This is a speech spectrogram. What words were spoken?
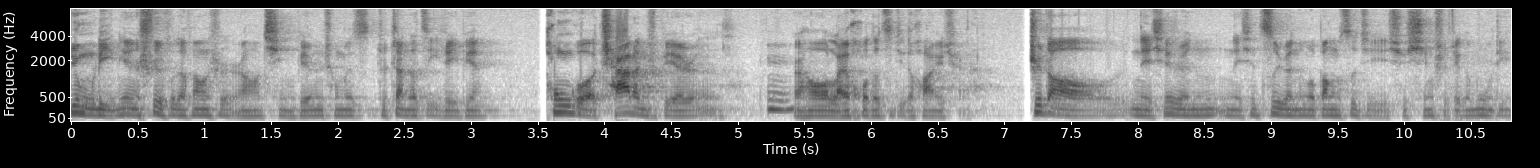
用理念说服的方式，然后请别人成为就站在自己这一边，通过 challenge 别人，嗯，然后来获得自己的话语权。知道哪些人、哪些资源能够帮自己去行使这个目的，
